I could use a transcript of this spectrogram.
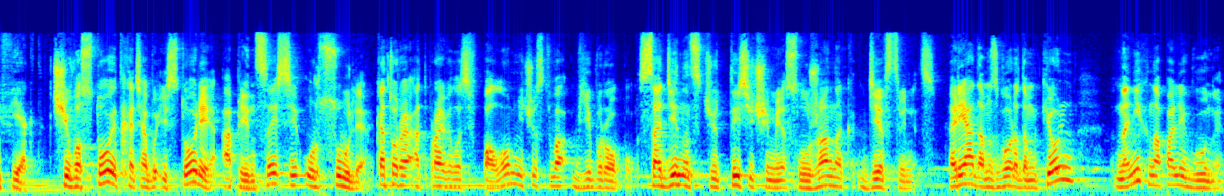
эффект. Чего стоит хотя бы история о принцессе Урсуле, которая отправилась в паломничество в Европу с 11 тысячами служанок-девственниц. Рядом с городом Кёльн на них напали гуны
